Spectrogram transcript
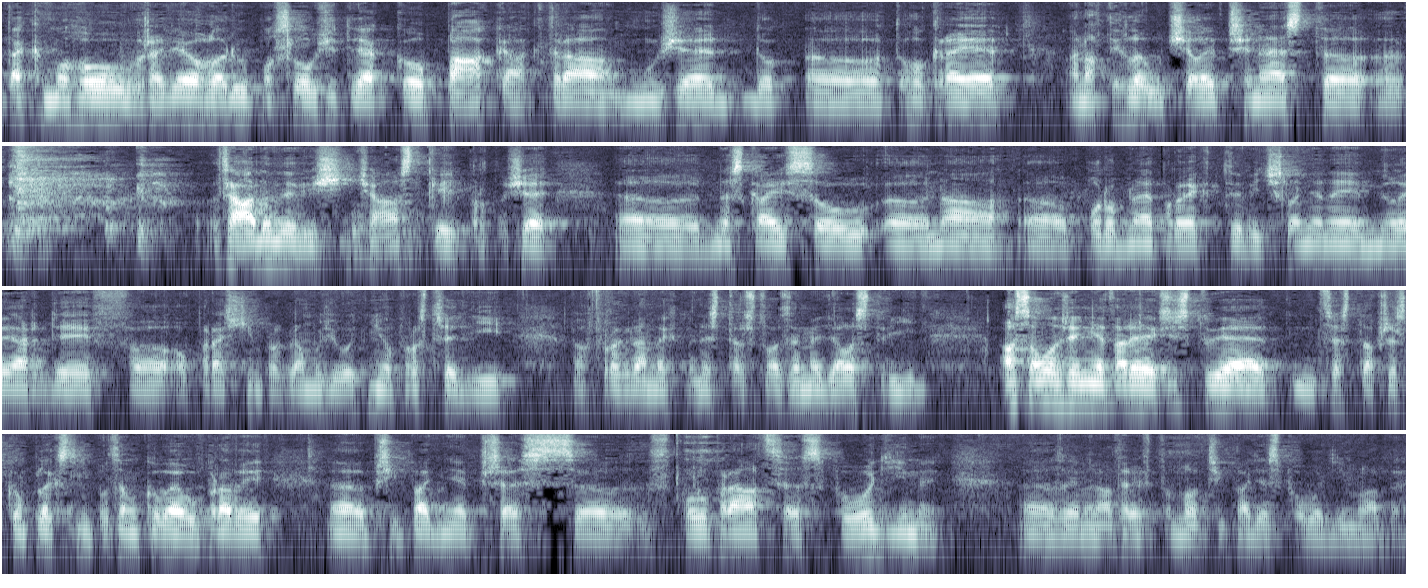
tak mohou v řadě ohledů posloužit jako páka, která může do toho kraje a na tyhle účely přinést řádově vyšší částky, protože eh, dneska jsou eh, na eh, podobné projekty vyčleněny miliardy v operačním programu životního prostředí, v programech Ministerstva zemědělství. A samozřejmě tady existuje cesta přes komplexní pozemkové úpravy, případně přes spolupráce s povodími, zejména tady v tomto případě s povodím Labe.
